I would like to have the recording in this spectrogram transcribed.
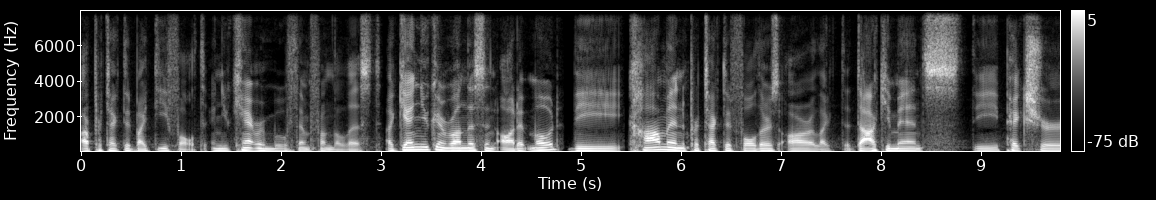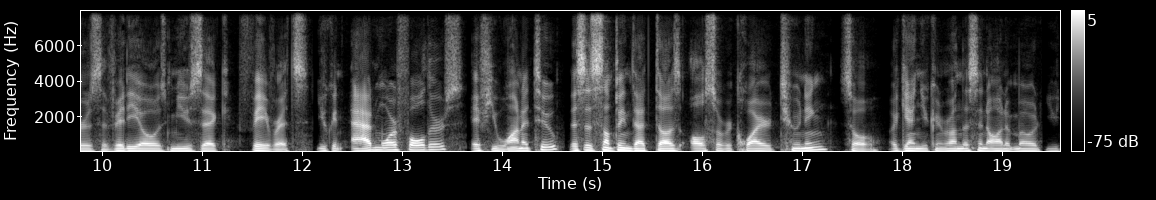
are protected by default and you can't remove them from the list. Again, you can run this in audit mode. The common protected folders are like the documents, the pictures, the videos, music, favorites. You can add more folders if you wanted to. This is something that does also require tuning. So again, you can run this in audit mode. You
